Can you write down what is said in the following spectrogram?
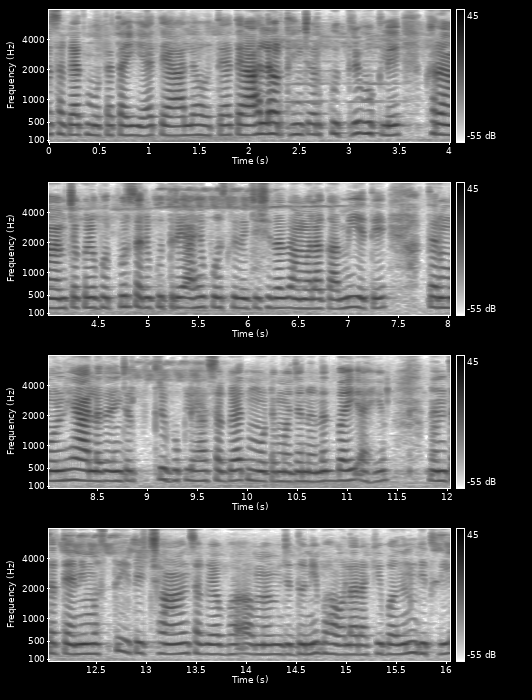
आमच्या सगळ्यात मोठ्या ताई आहे त्या आल्या होत्या. त्या आल्यावर त्यांच्यावर कुत्रे भुकले. खरं आमच्याकडे भरपूर सारे कुत्रे आहे पोचलेले जे शेतात आम्हाला कामी येते. तर म्हणून हे आलं तर त्यांच्यावर कुत्रे भुकले. हा सगळ्यात मोठ्या माझ्या ननदबाई आहे. नंतर त्यांनी मस्त इथे छान सगळ्या भा म्हणजे दोन्ही भावाला राखी बांधून घेतली.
